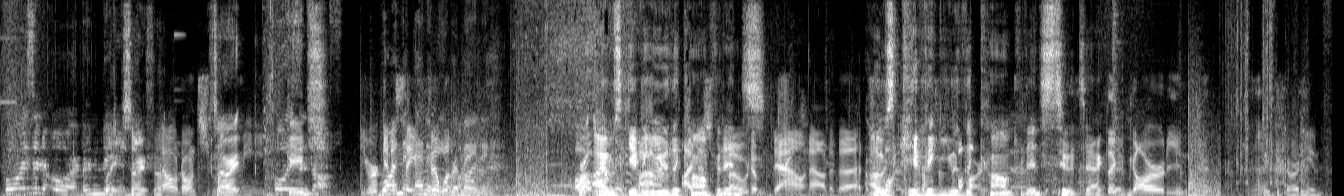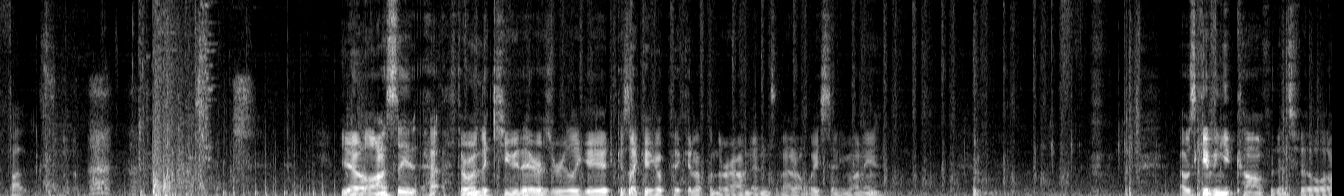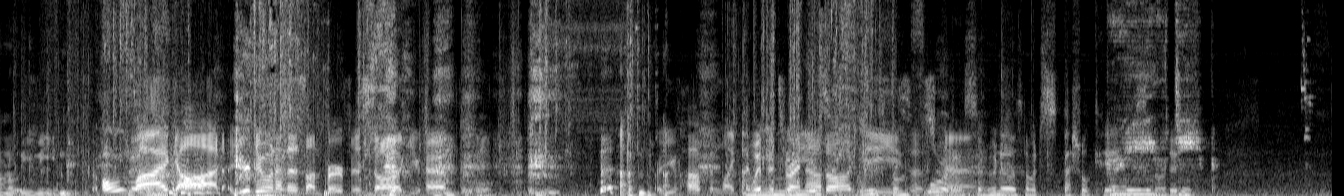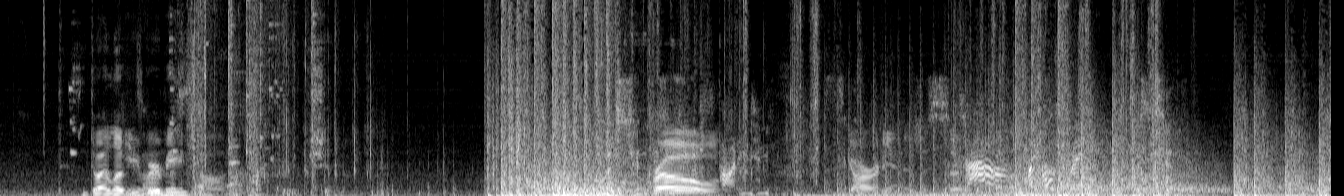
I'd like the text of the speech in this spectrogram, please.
Poison orb emitting. Wait, sorry, Phil. No, don't smoke Sorry. me. Poison's Gage. You were gonna One say enemy Philip. remaining. Bro, Oh, I was giving you the I confidence. just mowed him down out of that. I was giving you the confidence to attack The them. guardian, dude. dude, the Guardian fucks. Yo, honestly, ha- throwing the Q there is really good because I could go pick it up when the round ends and I don't waste any money. I was giving you confidence, Phil. I don't know what you mean. Oh my god. You're doing this on purpose, dog. You have to be. Are you huffing like I whippets mean, right he now, is, dog? he is Jesus, from Florida, man. so who knows how much special K he Breathe snorted. deep. Do I love He's you, on Burby? Bro. Guardian is just so.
